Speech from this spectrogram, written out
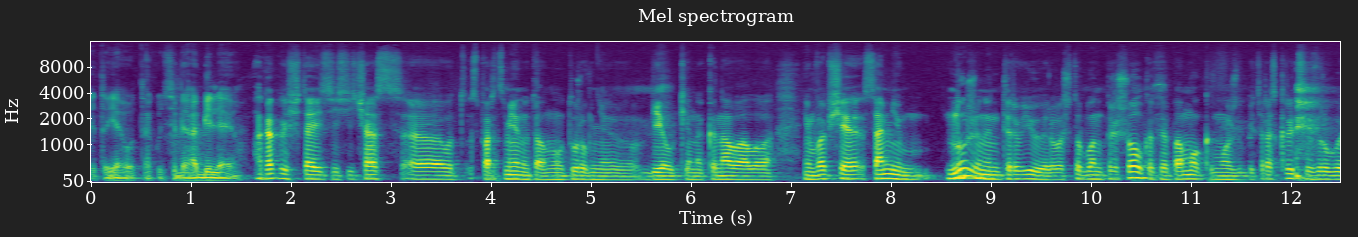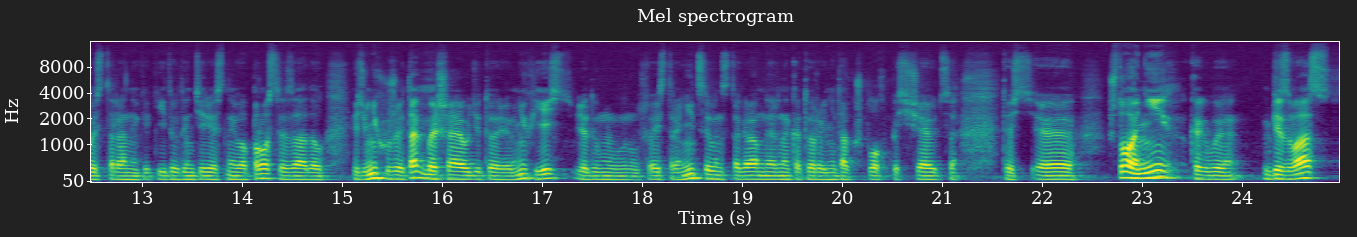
Это я вот так вот себя обеляю. А как вы считаете, сейчас э, вот спортсмену там вот уровня Белкина, Коновалова, им вообще самим нужен интервьюер, вот, чтобы он пришел, как и помог, может быть, раскрыться с другой стороны, какие-то вот интересные вопросы задал? Ведь у них уже и так большая аудитория, у них есть, я думаю, ну, свои страницы в Инстаграм, наверное, которые не так уж плохо посещаются. То есть, э, что они как бы без вас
